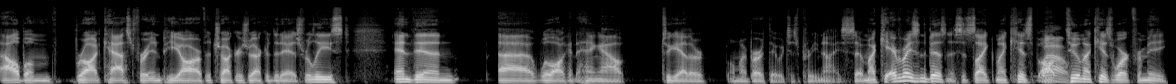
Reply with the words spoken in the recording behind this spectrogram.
album broadcast for NPR of the Truckers record the day it's released. And then uh, we'll all get to hang out together on my birthday, which is pretty nice. So my everybody's in the business. It's like my kids, Wow. all, two of my kids work for me,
